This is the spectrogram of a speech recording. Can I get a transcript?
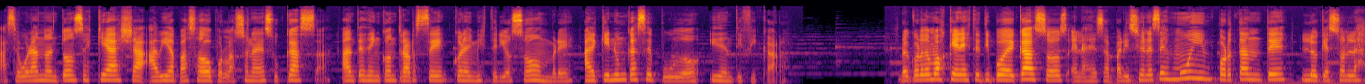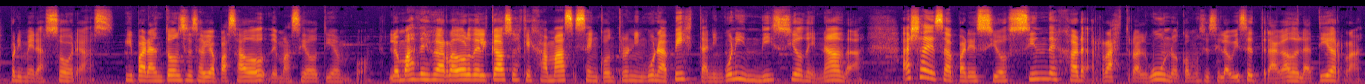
asegurando entonces que Aya había pasado por la zona de su casa antes de encontrarse con el misterioso hombre, al que nunca se pudo identificar. Recordemos que en este tipo de casos, en las desapariciones, es muy importante lo que son las primeras horas, y para entonces había pasado demasiado tiempo. Lo más desgarrador del caso es que jamás se encontró ninguna pista, ningún indicio de nada. Aya desapareció sin dejar rastro alguno, como si se la hubiese tragado la tierra.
